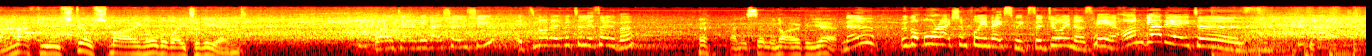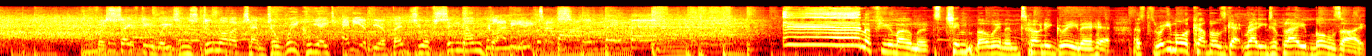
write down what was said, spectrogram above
And Matthew still smiling all the way to the end. Well, Jeremy, that shows you it's not over till it's over. and it's certainly not over yet. No, we've got more action for you next week, so join us here on Gladiators. Good night. For safety reasons, do not attempt to recreate any of the events you have seen on Gladiators. In a few moments, Jim Bowen and Tony Green are here as three more couples get ready to play Bullseye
